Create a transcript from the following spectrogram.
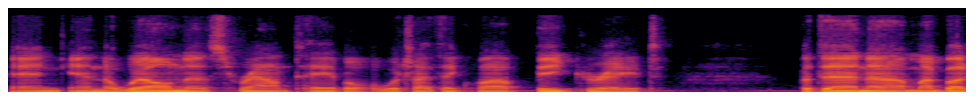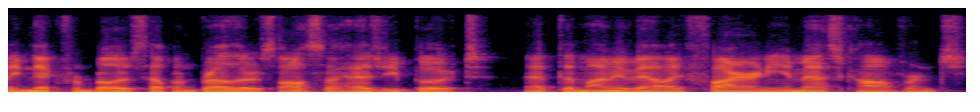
in, in the wellness roundtable, which I think will be great. But then uh, my buddy Nick from Brothers Helping Brothers also has you booked at the Miami Valley Fire and EMS Conference,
